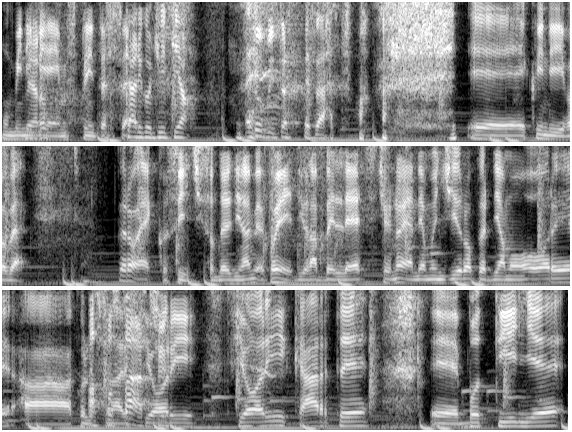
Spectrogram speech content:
un minigame. Splinter Cell. Carico GTA. Subito. esatto. e quindi vabbè. Però ecco, sì, ci sono delle dinamiche. Poi è di una bellezza. Cioè, noi andiamo in giro, perdiamo ore a collezionare spostarci. fiori, fiori, carte, eh, bottiglie.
